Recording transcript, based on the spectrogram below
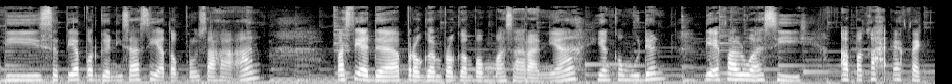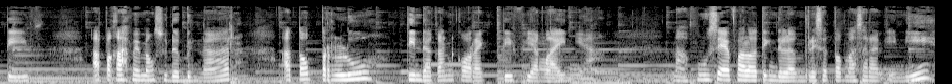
di setiap organisasi atau perusahaan pasti ada program-program pemasarannya yang kemudian dievaluasi apakah efektif, apakah memang sudah benar atau perlu tindakan korektif yang lainnya. Nah, fungsi evaluating dalam riset pemasaran ini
